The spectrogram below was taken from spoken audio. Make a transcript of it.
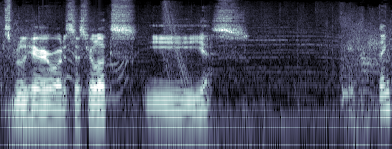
This blue hero wrote his sister looks? Yes. I think.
